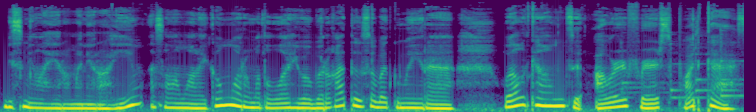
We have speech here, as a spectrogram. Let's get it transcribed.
Bismillahirrahmanirrahim. Assalamualaikum warahmatullahi wabarakatuh Sobat Gumaira. Welcome to our first podcast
